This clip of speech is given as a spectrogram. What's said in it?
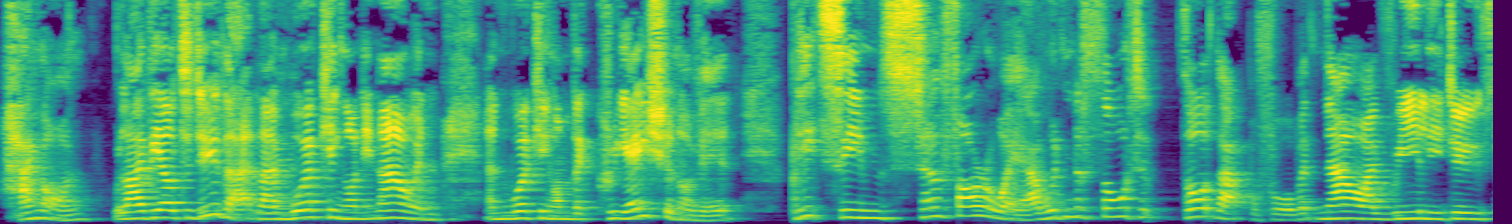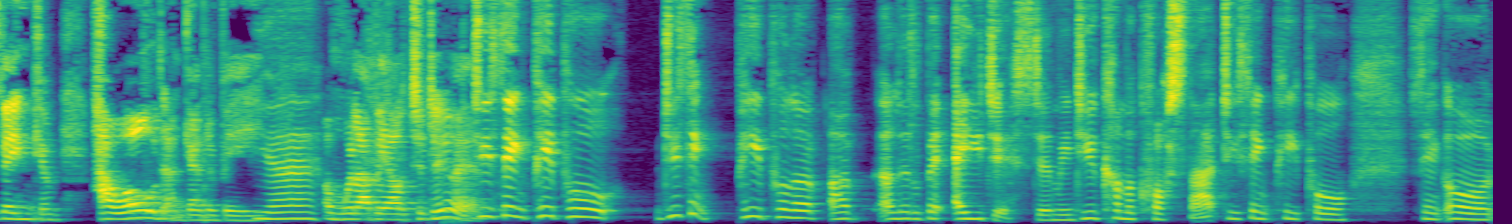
hang on, will I be able to do that? And I'm working on it now and, and working on the creation of it. But it seems so far away. I wouldn't have thought, thought that before, but now I really do think of how old I'm going to be. Yeah. And will I be able to do it? Do you think people, do you think people are, are a little bit ageist? I mean, do you come across that? Do you think people think, oh,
